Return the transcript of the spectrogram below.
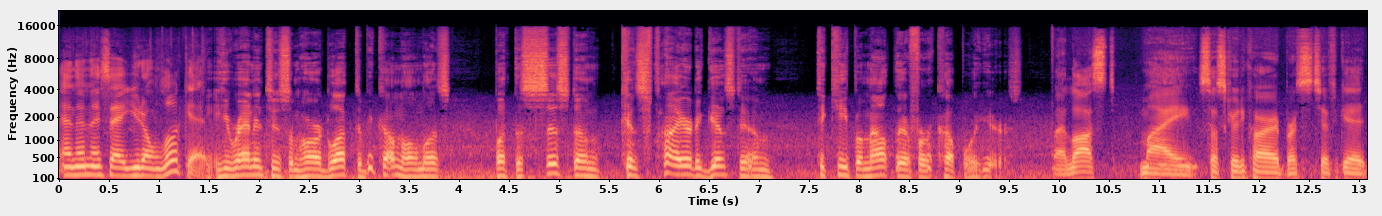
And then they say, you don't look it. He ran into some hard luck to become homeless, but the system conspired against him to keep him out there for a couple of years. I lost my social security card, birth certificate,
